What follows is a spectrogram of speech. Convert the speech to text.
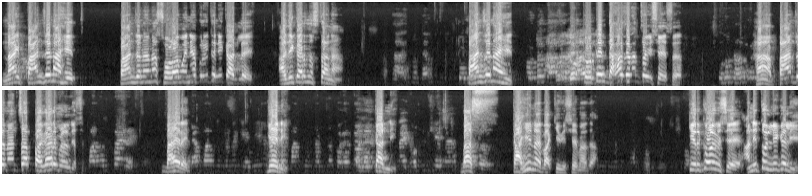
नाही पाच जण आहेत. पाच जणांना सोळा महिन्यापूर्वी त्यांनी काढलंय. अधिकार नसताना. पाच जण आहेत. टोटल दहा जणांचा विषय आहे सर हा पाच जणांचा पगार मिळणे सर बाहेर आहेत. घेणे. काढणे. बस. काही नाही बाकी विषय माझा. किरकोळ विषय आणि तो लिगली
